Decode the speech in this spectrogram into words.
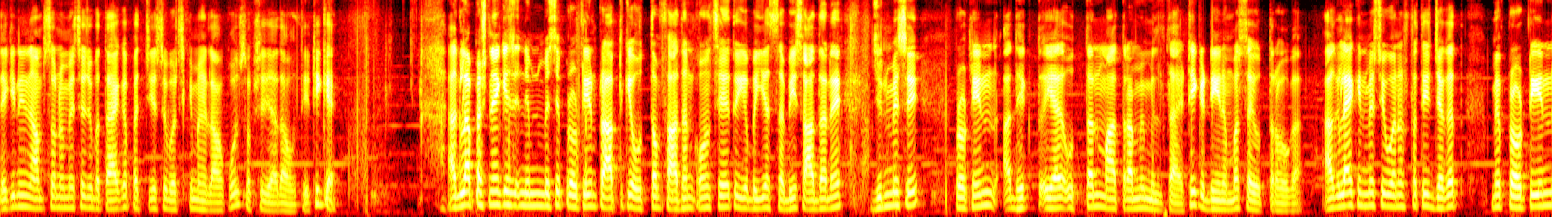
लेकिन इन ऑप्शनों में से जो बताया गया पच्चीस वर्ष की महिलाओं को सबसे ज़्यादा होती है, ठीक है। अगला प्रश्न है कि निम्न में से प्रोटीन प्राप्त के उत्तम साधन कौन से हैं? तो ये भैया सभी साधन है जिनमें से प्रोटीन अधिक या उत्तम मात्रा में मिलता है। ठीक है, डी नंबर सही उत्तर होगा। अगला है कि इनमें से वनस्पति जगत में प्रोटीन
